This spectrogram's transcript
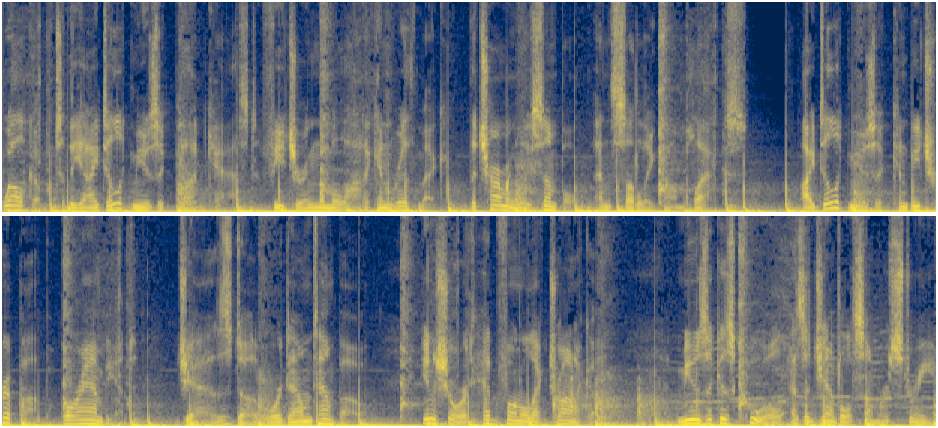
Welcome to the Idyllic Music Podcast, featuring the melodic and rhythmic, the charmingly simple and subtly complex. Idyllic music can be trip hop or ambient, jazz, dub, or down tempo. In short, headphone electronica. Music is cool as a gentle summer stream.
